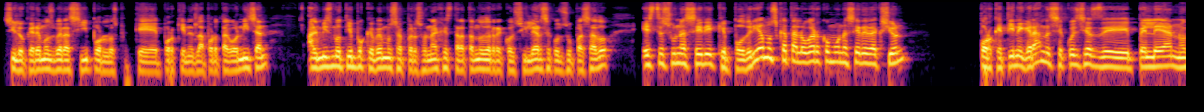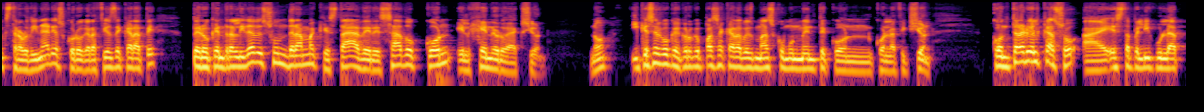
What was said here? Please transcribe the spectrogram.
si lo queremos ver así por los que por quienes la protagonizan, al mismo tiempo que vemos a personajes tratando de reconciliarse con su pasado. Esta es una serie que podríamos catalogar como una serie de acción, porque tiene grandes secuencias de pelea, no extraordinarias coreografías de karate, pero que en realidad es un drama que está aderezado con el género de acción, ¿no? Y que es algo que creo que pasa cada vez más comúnmente con, con la ficción. Contrario al caso a esta película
